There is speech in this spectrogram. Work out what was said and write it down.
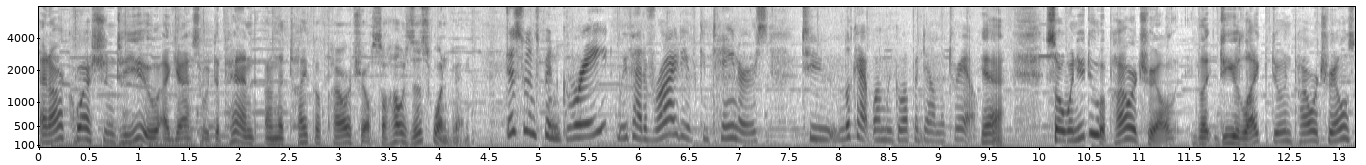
And our question to you, I guess, would depend on the type of power trail. So how has this one been? This one's been great. We've had a variety of containers to look at when we go up and down the trail. Yeah. So when you do a power trail, like, do you like doing power trails?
